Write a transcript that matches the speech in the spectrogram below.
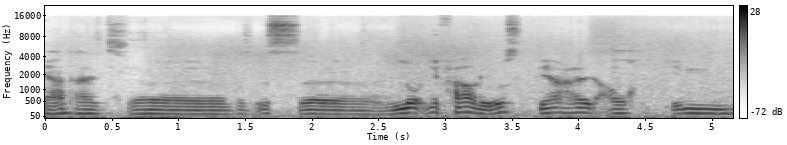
er hat halt, äh, das ist äh, Lord Nefarius, der halt auch im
